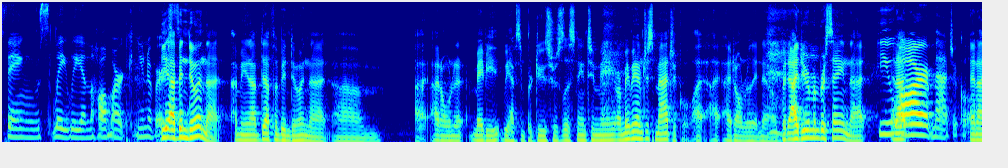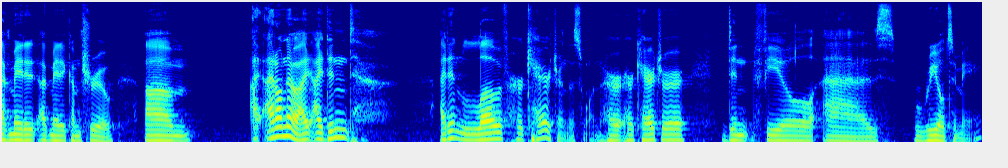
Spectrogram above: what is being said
things lately in the Hallmark universe. Yeah, I've been doing that. I mean, I've definitely been doing that. Um, I, I don't want to, maybe we have some producers listening to me, or maybe I'm just magical. I, I, I don't really know. But I do remember saying that. you and I- are magical. and I've made it, I've made it come true. Um, I, I don't know. I, I didn't, I didn't love her character in this one. Her, her character didn't feel as real to me.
